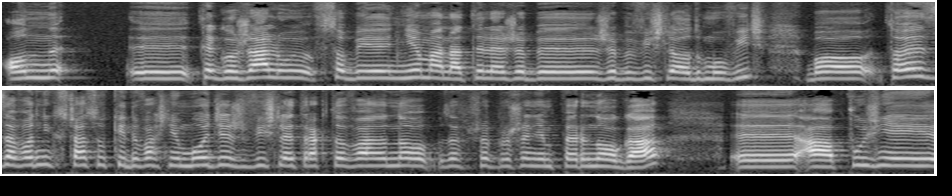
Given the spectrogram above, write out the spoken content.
on y, tego żalu w sobie nie ma na tyle, żeby, żeby Wiśle odmówić, bo to jest zawodnik z czasów, kiedy właśnie młodzież w Wiśle traktowano, za przeproszeniem, per noga, y, a później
